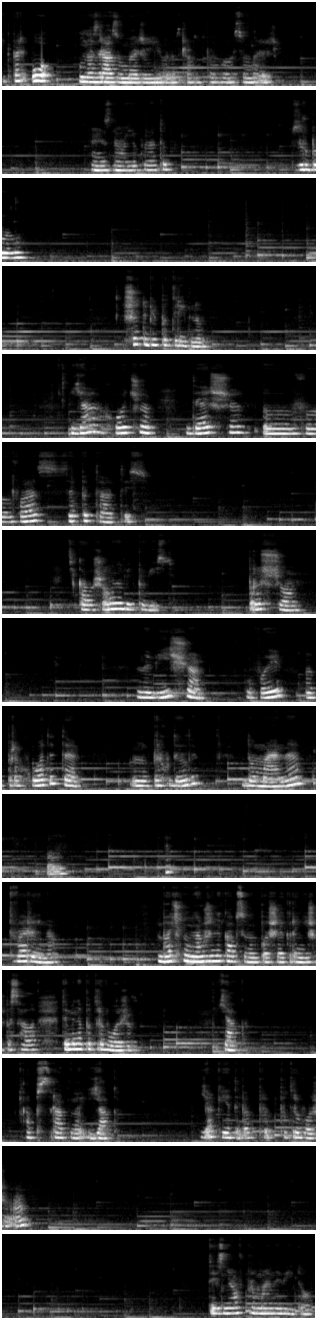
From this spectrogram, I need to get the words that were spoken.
І тепер. О! Вона зразу в мережі, вона зразу появилася в мережі. Я не знаю, як вона так зробила. Що тобі потрібно? Я хочу дещо е, в вас запитатись. Цікаво, що вона відповість? Про що? Навіщо ви приходите, приходили до мене? Тварина. Бачите, вона вже не капсулом пише, як раніше писала. Ти мене потривожив. Як? Абстрактно як? Як я тебе потривожив, а? Ти зняв про мене відео.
